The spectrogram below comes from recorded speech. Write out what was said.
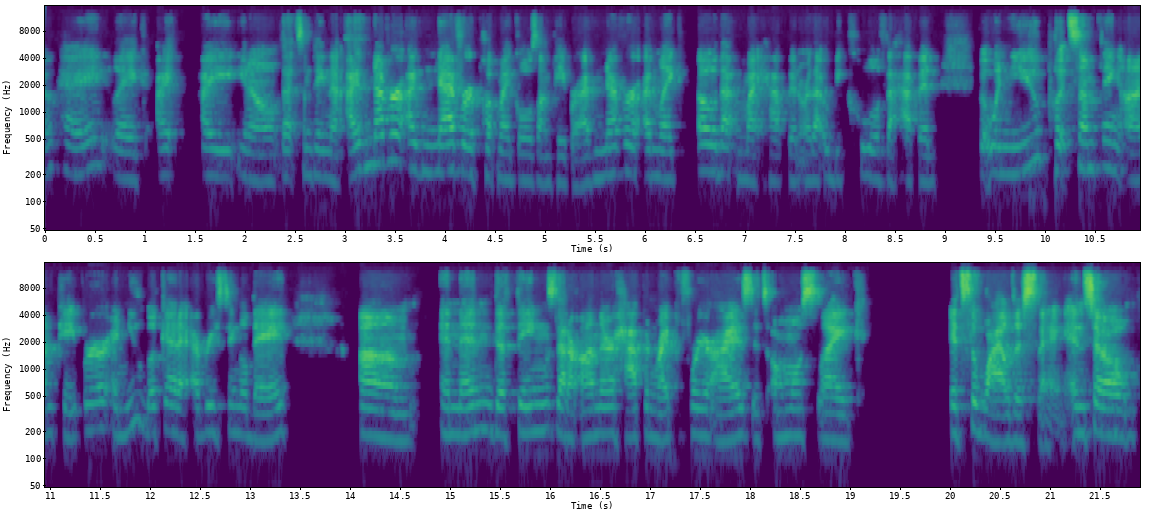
okay like i I, you know, that's something that I've never, I've never put my goals on paper. I've never, I'm like, oh, that might happen or that would be cool if that happened. But when you put something on paper and you look at it every single day, um, and then the things that are on there happen right before your eyes, it's almost like it's the wildest thing. And so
